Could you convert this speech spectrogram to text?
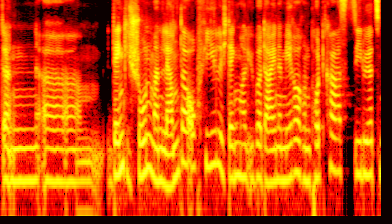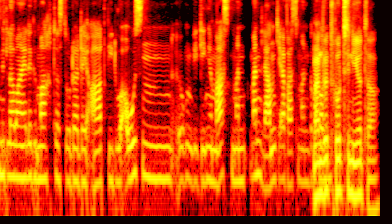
dann ähm, denke ich schon, man lernt da auch viel. Ich denke mal über deine mehreren Podcasts, die du jetzt mittlerweile gemacht hast oder der Art, wie du außen irgendwie Dinge machst, man, man lernt ja, was man bekommt. Man wird routinierter.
